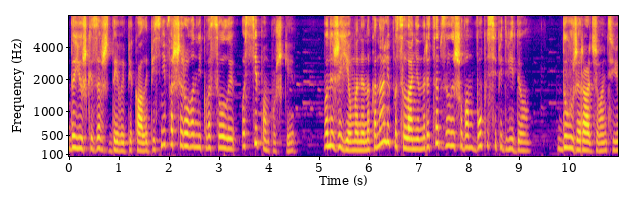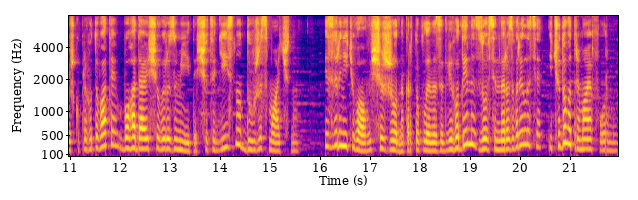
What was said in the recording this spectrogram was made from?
До юшки завжди випікали пісні фаршировані квасолею, ось ці пампушки. Вони вже є у мене на каналі, посилання на рецепт залишу вам в описі під відео. Дуже раджу вам цю юшку приготувати, бо гадаю, що ви розумієте, що це дійсно дуже смачно. І зверніть увагу, що жодна картоплина за 2 години зовсім не розварилася і чудово тримає форму.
